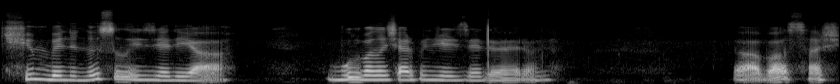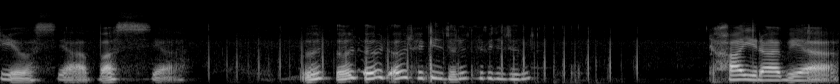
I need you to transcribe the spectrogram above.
Kim beni nasıl izledi ya? Bul bana çarpınca izledi herhalde. Ya bas her şeye bas ya bas ya. Öl öl öl öl hepiniz ölün hepiniz ölün. Hayır abi ya.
